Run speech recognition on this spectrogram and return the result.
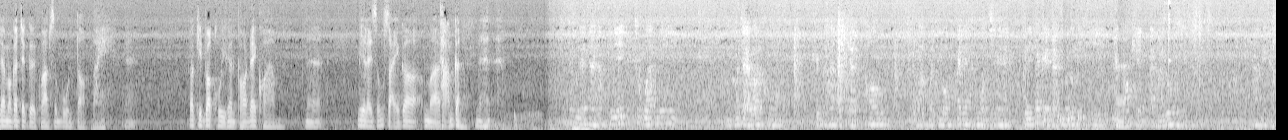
แล้วมันก็จะเกิดความสมบูรณ์ต่อไปนะก็คิดว่าคุยกันพอได้ความนะมีอะไรสงสัยก็มาถามกันนะฮะคุณอาจารย์ครับทีนี้ทุกวัดนี่ผมเข้าใจว่าคงคือพระอาจจะท่องรับปฏิโมกข์ไม่ได้ทั้งหมดใช่ไหมครับทีนี้ถ้าเกิดแบบมาร่วมพิธีหรือนอกเขตแต่มาร่วมได้ไหมครับ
